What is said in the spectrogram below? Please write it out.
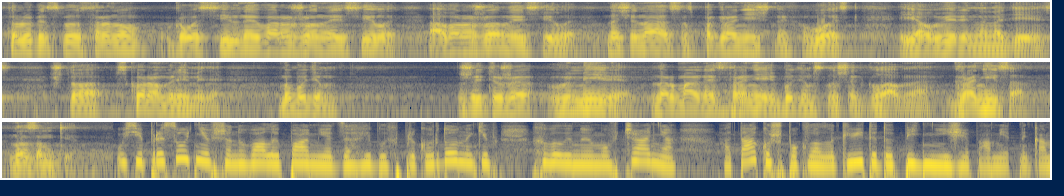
кто любит свою страну, у кого сильные вооруженные силы, а вооруженные силы начинаются с пограничных войск. И я уверен и надеюсь, что в скором времени мы будем жить уже в мире, в нормальной стране и будем слышать главное. Граница на замке. Усі присутні вшанували пам'ять загиблих прикордонників хвилиною мовчання, а також поклали квіти до підніжжя пам'ятника.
